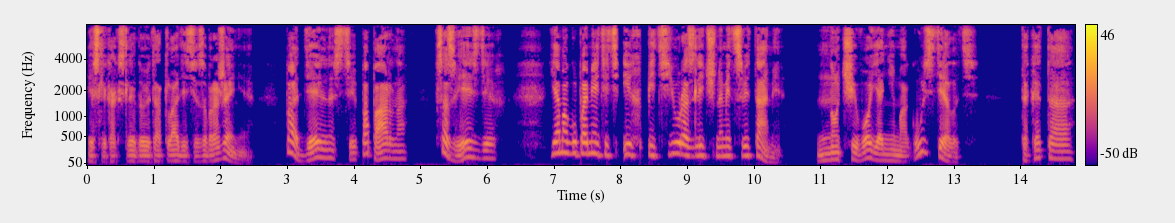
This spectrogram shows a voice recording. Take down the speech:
если как следует отладить изображение. По отдельности, попарно, в созвездиях, я могу пометить их пятью различными цветами. Но чего я не могу сделать, так это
